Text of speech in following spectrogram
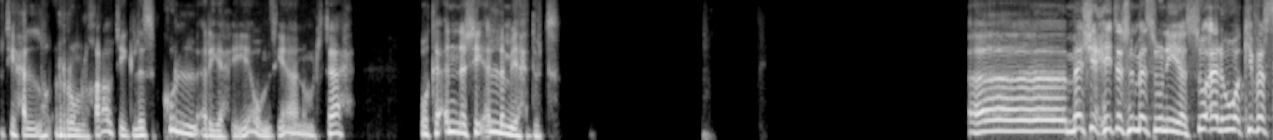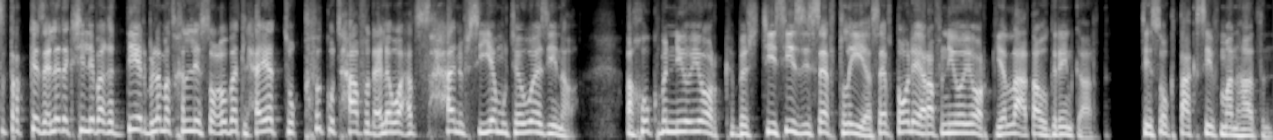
وتيحل ال room الأخرى وتيجلس بكل أريحية ومزيان ومرتاح وكأن شيئا لم يحدث. آه ماشي حيتاش الماسونية. السؤال هو كيفاش تتركز على داكشي اللي باغي دير بلا ما تخلي صعوبات الحياة توقفك وتحافظ على واحد الصحة نفسية متوازنة. أخوك من نيويورك باش تيسيز يصيفط ليا صيفطوا ليه راه في نيويورك يلا عطاو green card تيسوق تاكسي في مانهاتن.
